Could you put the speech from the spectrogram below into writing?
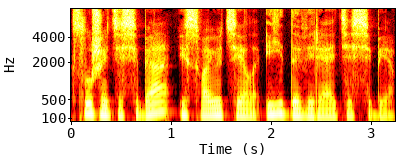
Слушайте себя и свое тело и доверяйте себе.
